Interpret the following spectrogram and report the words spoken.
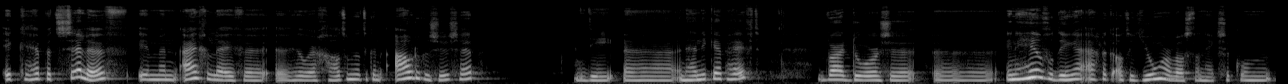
ik heb het zelf in mijn eigen leven uh, heel erg gehad, omdat ik een oudere zus heb die een handicap heeft waardoor ze uh, in heel veel dingen eigenlijk altijd jonger was dan ik. Ze kon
